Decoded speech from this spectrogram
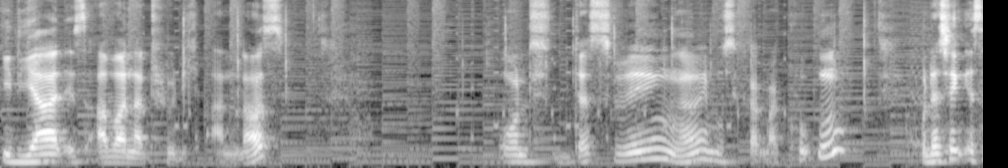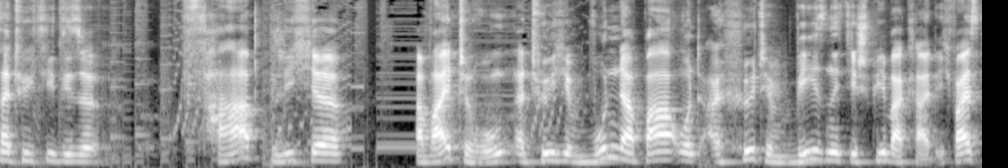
Ideal ist aber natürlich anders. Und deswegen, ne, ich muss gerade mal gucken. Und deswegen ist natürlich die, diese farbliche Erweiterung natürlich wunderbar und erhöht wesentlich die Spielbarkeit. Ich weiß,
